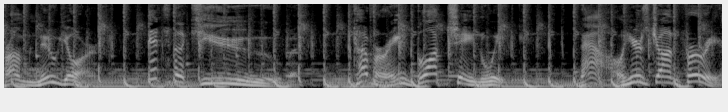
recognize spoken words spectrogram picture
from New York, it's theCUBE. Covering Blockchain Week. Now, here's John Furrier.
